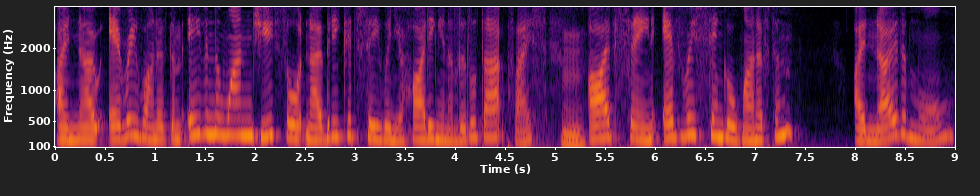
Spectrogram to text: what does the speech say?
I know every one of them, even the ones you thought nobody could see when you're hiding in a little dark place. Hmm. I've seen every single one of them. I know them all.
